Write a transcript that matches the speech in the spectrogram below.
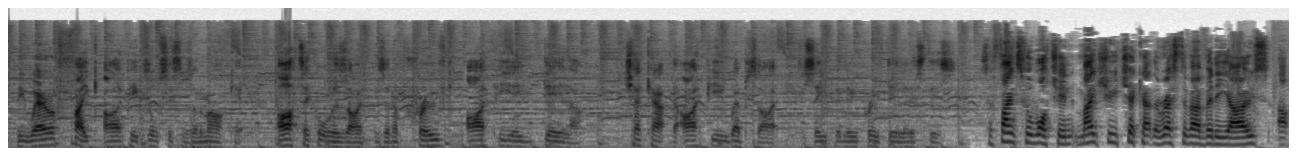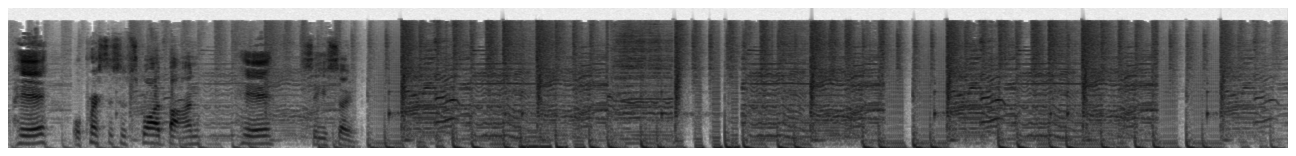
Beware of fake IP exhaust systems on the market. Rtec Auto Design is an approved IPE dealer. Check out the IPE website to see who the approved dealer list is. So thanks for watching. Make sure you check out the rest of our videos up here or press the subscribe button here. See you soon.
